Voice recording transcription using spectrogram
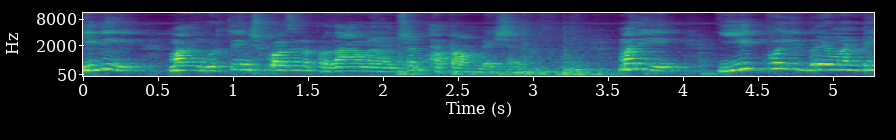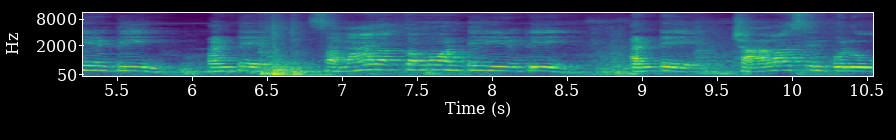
ఇది మనం గుర్తుంచుకోవాల్సిన ప్రధానమైన అంశం అకామిడేషన్ మరి ఈక్వలిబ్రియం అంటే ఏంటి? అంటే సమానత్వము అంటే ఏంటి? అంటే చాలా సింపుల్.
